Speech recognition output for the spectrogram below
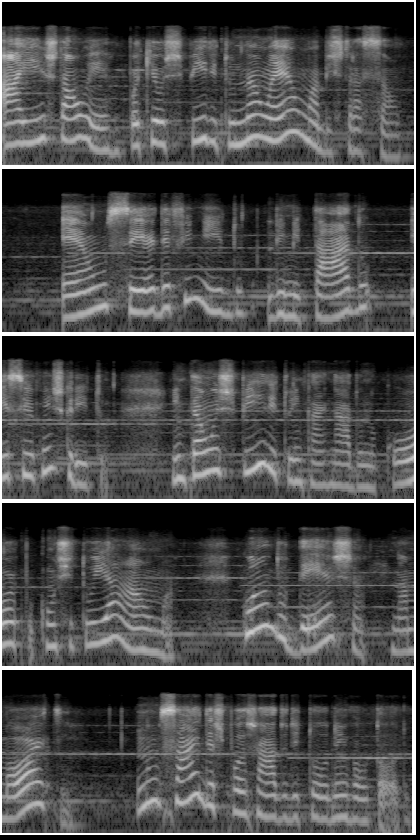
Aí está o erro, porque o espírito não é uma abstração é um ser definido, limitado e circunscrito. Então, o espírito encarnado no corpo constitui a alma. Quando deixa na morte, não sai despojado de todo o envoltório.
